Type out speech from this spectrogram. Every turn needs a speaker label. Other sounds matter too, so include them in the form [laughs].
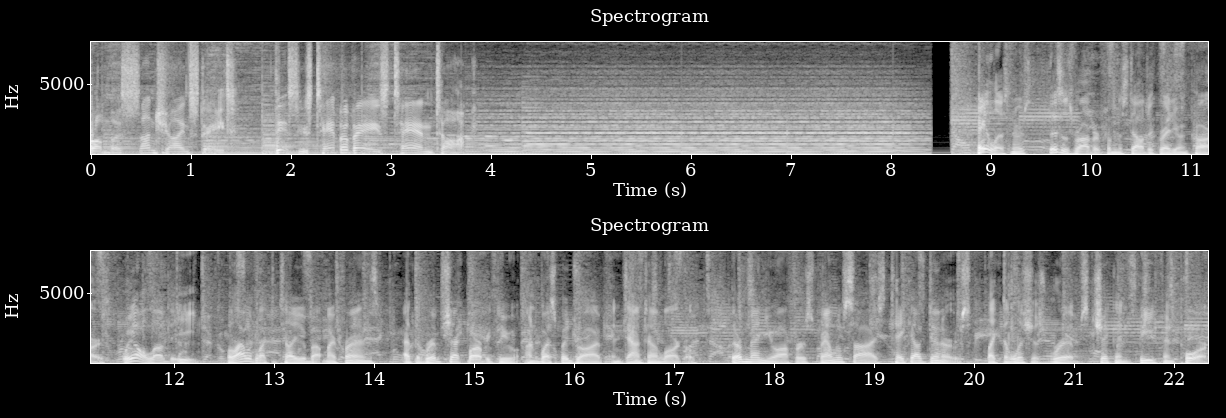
Speaker 1: From the Sunshine State, this is Tampa Bay's Tan Talk.
Speaker 2: Hey listeners, this is Robert from Nostalgic Radio and Cars. We all love to eat. Well, I would like to tell you about my friends at the Rib Shack Barbecue on West Bay Drive in downtown Largo. Their menu offers family-sized takeout dinners like delicious ribs, chicken, beef, and pork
